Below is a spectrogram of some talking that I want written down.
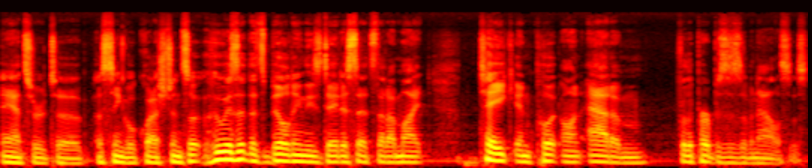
answer to a single question. So, who is it that's building these data sets that I might take and put on ADAM for the purposes of analysis?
